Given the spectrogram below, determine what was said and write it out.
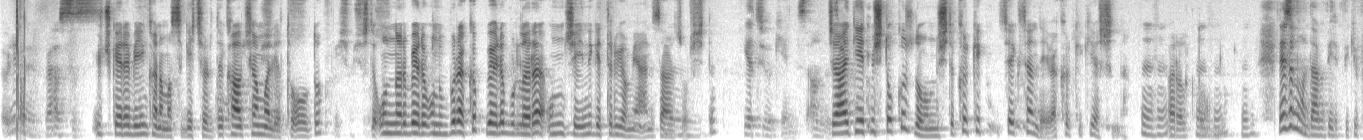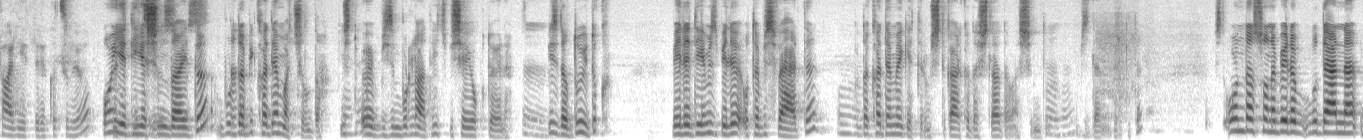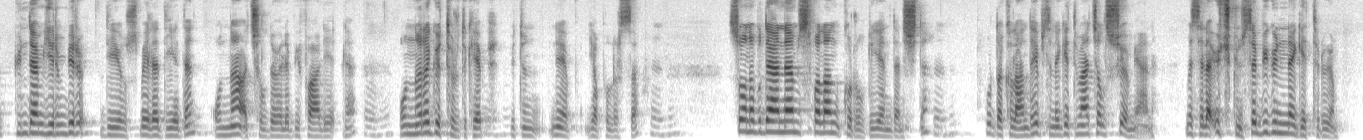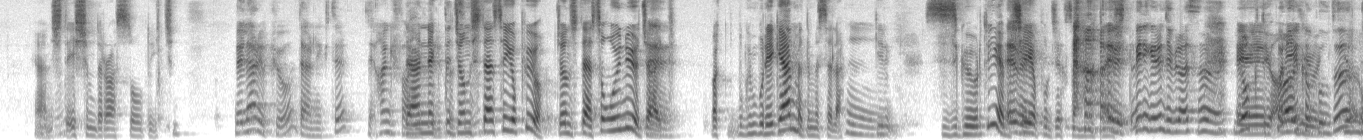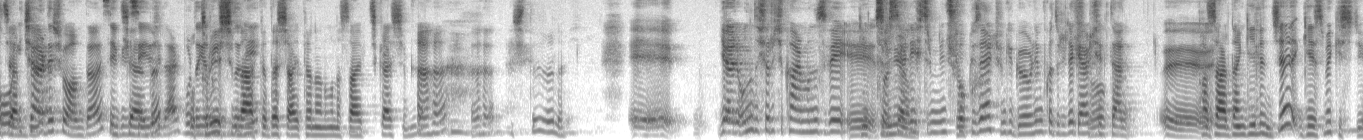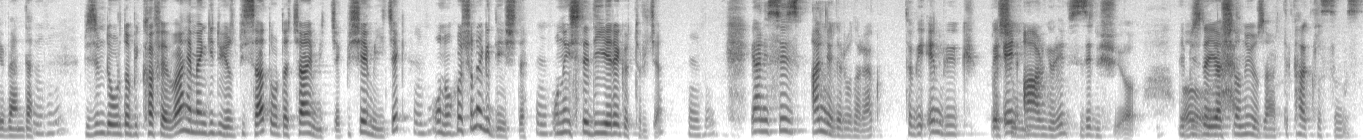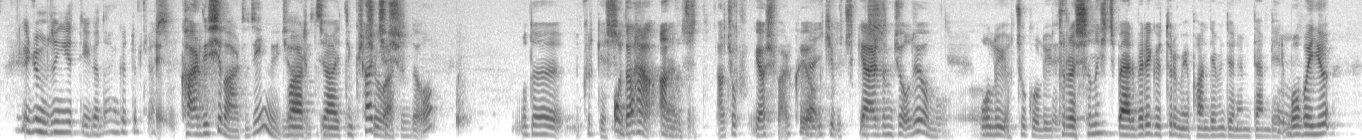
Öyle mi? Rahatsız. Üç kere beyin kanaması geçirdi. Kalça ameliyatı oldu. Geçmiş İşte onları böyle onu bırakıp böyle buralara onun şeyini getiriyorum yani zar zor işte. Yatıyor kendisi anladım. Cahit 79 doğumlu işte 42 80 değil ve 42 yaşında. Aralık doğumlu. Ne zamandan beri peki faaliyetlere katılıyor? Vakit 17 geçiriyorsunuz. yaşındaydı. Burada bir kadem açıldı. Hiç öyle bizim buralarda hiçbir şey yoktu öyle. Biz de duyduk. Belediyemiz bile otobüs verdi. Burada kademe getirmiştik. Arkadaşlar da var şimdi bizden bir de. İşte ondan sonra böyle bu dernek gündem 21 diyoruz belediyeden. Onlar açıldı öyle bir faaliyetle. Onlara götürdük hep bütün ne yap- yapılırsa. Sonra bu derneğimiz falan kuruldu yeniden işte. Burada kalan da hepsine getirmeye çalışıyorum yani. Mesela üç günse bir gününe getiriyorum. Yani işte eşim de rahatsız olduğu için. Neler yapıyor dernekte? Ne- Hangi faaliyetlere Dernekte can isterse yapıyor. Can isterse oynuyor Cahit. Evet. Bak bugün buraya gelmedi mesela. Gir- Sizi gördü ya bir Evet. şey yapılacak zannediyor evet, işte. beni görünce biraz Yok e, diyor, diyor, kapıldı. O diyor. içeride şu anda sevgili İçeride. seyirciler. Burada Oturuyor şimdi değil. arkadaş Ayten Hanım'ına sahip çıkar şimdi. Hı hı, hı hı. işte öyle. E, yani onu dışarı çıkarmanız ve e, sosyalleştirmeniz çok. Çok. güzel. Çünkü gördüğüm kadarıyla gerçekten e, Pazardan gelince gezmek istiyor benden. Bizim de orada bir kafe var. Hemen gidiyoruz bir saat orada çay mı içecek, bir şey mi yiyecek? Onun hoşuna gidiyor işte. Onu istediği yere götüreceğim. Yani siz anneler olarak tabii en büyük ve en Başım- ağır görev size düşüyor. E biz de yaşlanıyoruz artık. Haklısınız. Gücümüzün yettiği kadar götüreceğiz. Kardeşi vardı değil mi Cahit'in? Var, Cahit'in küçüğü Kaç var. yaşında o? O da 40 yaşında. O da ha anladım. Yani çok yaş farkı yok. Yani iki buçuk yaş. Yardımcı oluyor mu? Oluyor, çok oluyor. Destek Tıraşını hiç berbere götürmüyor pandemi döneminden beri. Hmm. Babayı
